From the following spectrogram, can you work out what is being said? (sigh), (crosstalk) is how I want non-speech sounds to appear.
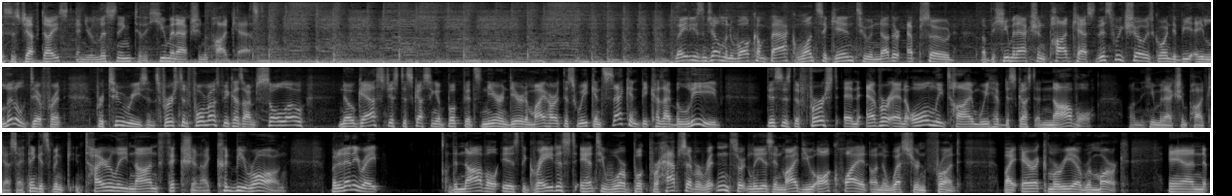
This is Jeff Deist, and you're listening to the Human Action Podcast. Ladies and gentlemen, welcome back once again to another episode of the Human Action Podcast. This week's show is going to be a little different for two reasons. First and foremost, because I'm solo, no guest, just discussing a book that's near and dear to my heart this week. And second, because I believe this is the first and ever and only time we have discussed a novel on the Human Action Podcast. I think it's been entirely nonfiction. I could be wrong. But at any rate, the novel is the greatest anti war book perhaps ever written, certainly is, in my view, All Quiet on the Western Front by Erich Maria Remarque. And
